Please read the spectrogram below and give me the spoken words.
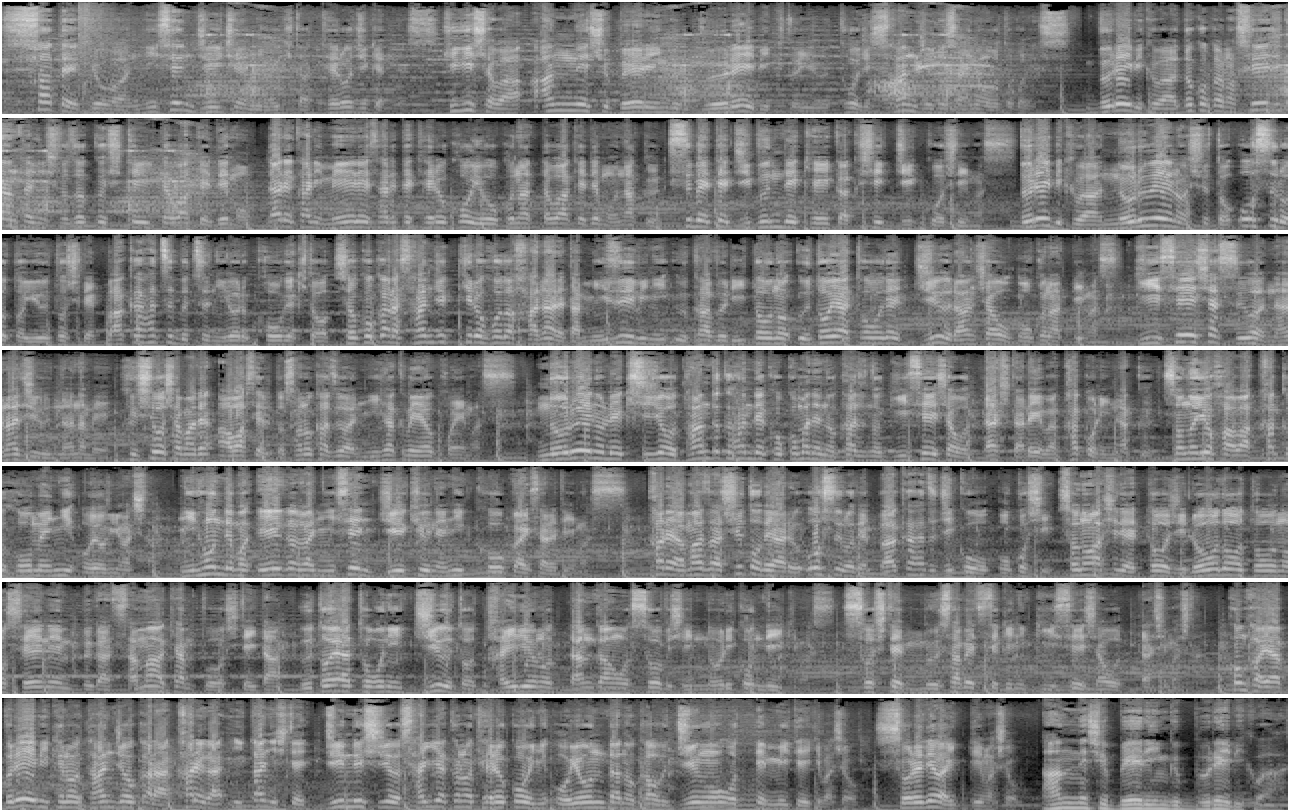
さて今日は2011年に起きたテロ事件です。被疑者はアンネシュ・ベーリング・ブレイビクという当時32歳の男です。ブレイビクはどこかの政治団体に所属していたわけでも、誰かに命令されてテロ行為を行ったわけでもなく、すべて自分で計画し実行しています。ブレイビクはノルウェーの首都オスロという都市で爆発物による攻撃と、そこから30キロほど離れた湖に浮かぶ離島のウトヤ島で銃乱射を行っています。犠牲者数は77名、負傷者まで合わせるとその数は200名を超えます。ノルウェーの歴史上単独犯でここまでの数の犠牲者を出した例は過去になく、その余波波は各方面に及びました。日本でも映画が2019年に公開されています。彼はまずは首都であるオスロで爆発事故を起こし、その足で当時労働党の青年部がサマーキャンプをしていたウトヤ島に銃と大量の弾丸を装備し乗り込んでいきます。そして無差別的に犠牲者を出しました。今回はブレイビクの誕生から彼がいかにして人類史上最悪のテロ行為に及んだのかを順を追って見ていきましょう。それでは行ってみましょう。アンネシュ・ベーリング・ブレイビクは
